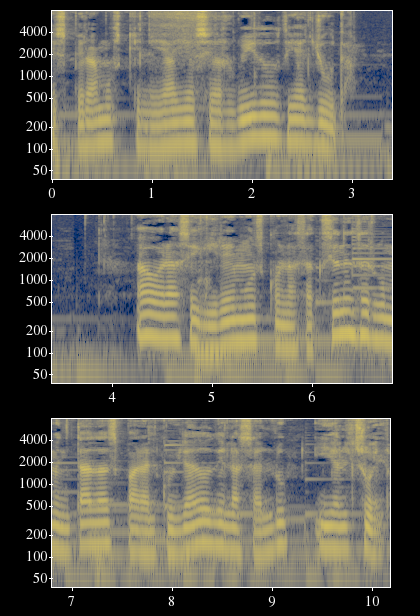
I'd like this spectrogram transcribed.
esperamos que le haya servido de ayuda. Ahora seguiremos con las acciones argumentadas para el cuidado de la salud y el suelo.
